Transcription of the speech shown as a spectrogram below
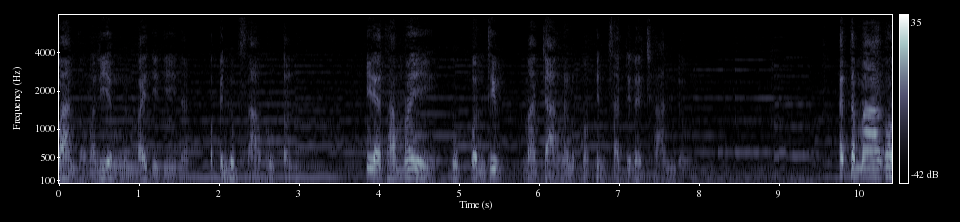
บ้านบอกว่าเลี้ยงมันไว้ดีๆนะก็เป็นลูกสาวของตน นี่แหละทำให้บุคคลที่มาจากนรกมาเป็นสัตว์เดรัจฉานดูอาตมาก็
